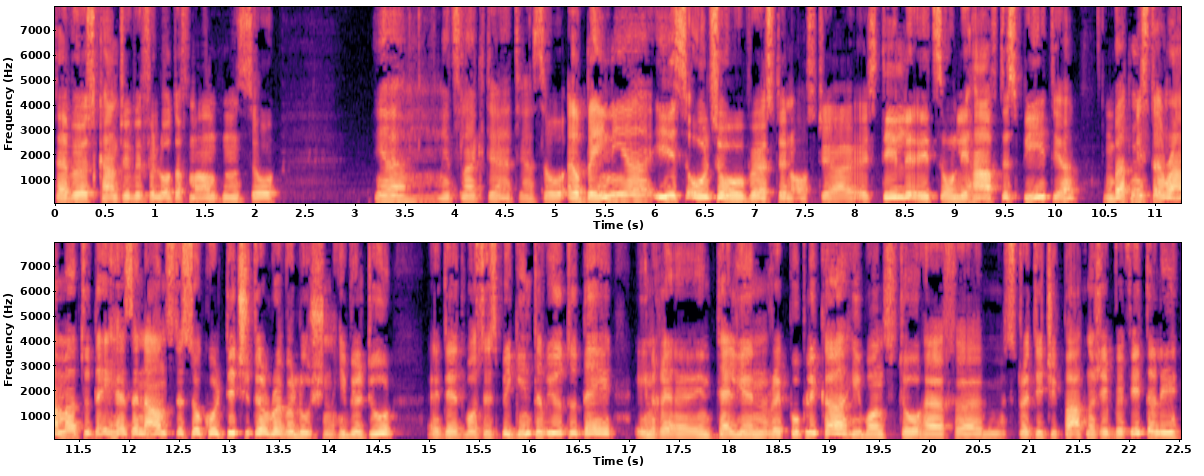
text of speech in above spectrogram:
diverse country with a lot of mountains. So yeah, it's like that. Yeah. So Albania is also worse than Austria. Still, it's only half the speed. Yeah. But Mr. Rama today has announced the so-called digital revolution. He will do. Uh, that was his big interview today in Re- Italian Repubblica. He wants to have um, strategic partnership with Italy,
